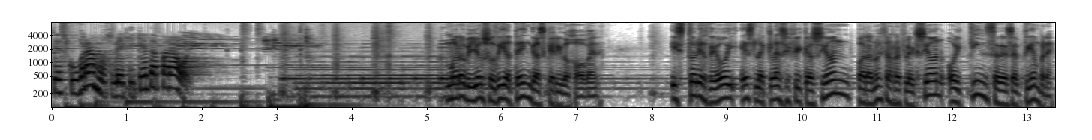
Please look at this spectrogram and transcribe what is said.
descubramos la etiqueta para hoy. Maravilloso día tengas, querido joven. Historias de hoy es la clasificación para nuestra reflexión hoy 15 de septiembre,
